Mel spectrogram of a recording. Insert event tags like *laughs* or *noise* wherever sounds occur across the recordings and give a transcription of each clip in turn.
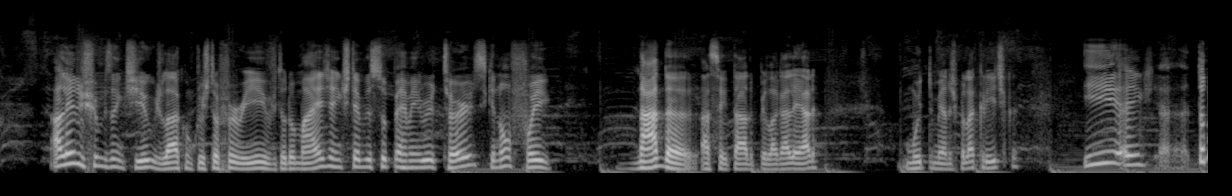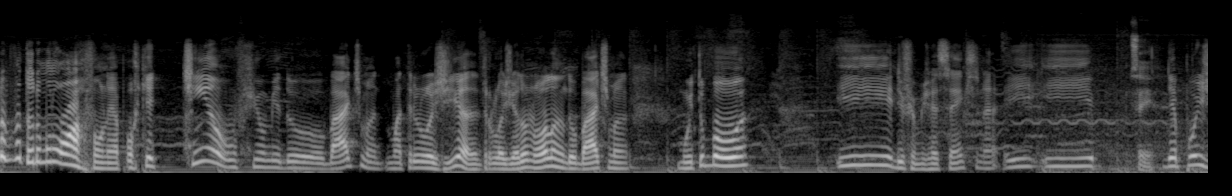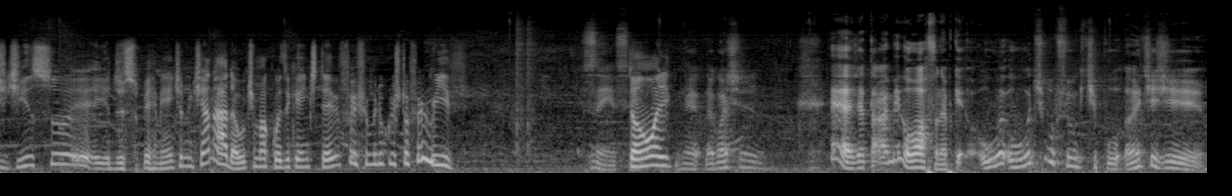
além dos filmes antigos lá, com Christopher Reeve e tudo mais, a gente teve o Superman Returns, que não foi nada aceitado pela galera, muito menos pela crítica, e gente, todo, todo mundo órfão, né? Porque tinha o filme do Batman, uma trilogia, a trilogia do Nolan, do Batman, muito boa. E. de filmes recentes, né? E, e Sim. depois disso, e, do Superman, a gente não tinha nada. A última coisa que a gente teve foi o filme do Christopher Reeve. Sim, sim. Então, a- É, negócio de... É, já tava meio órfão, né? Porque o, o último filme que, tipo, antes de.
